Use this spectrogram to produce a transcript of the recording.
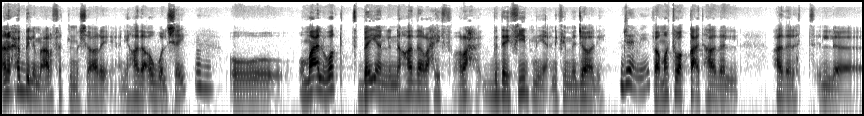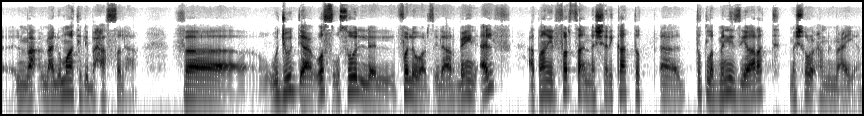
أنا أحب لمعرفه المشاريع يعني هذا أول شيء. و... ومع الوقت بين ان هذا راح يف... راح بدأ يفيدني يعني في مجالي. جميل. فما توقعت هذا ال... هذا ال- المع- المعلومات اللي بحصلها. فوجود يعني وص- وصول الفولورز إلى 40 ألف أعطاني الفرصة إن الشركات. آه، تطلب مني زيارة مشروعهم المعين.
